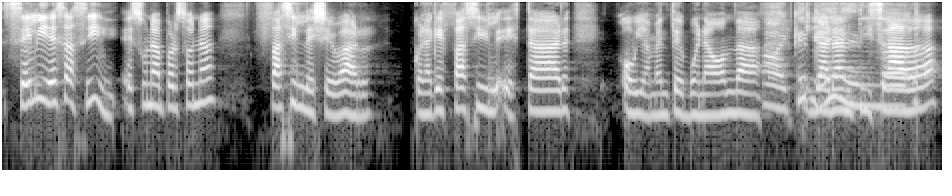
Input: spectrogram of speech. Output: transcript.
Celi es así, es una persona fácil de llevar, con la que es fácil estar, obviamente buena onda, Ay, garantizada.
